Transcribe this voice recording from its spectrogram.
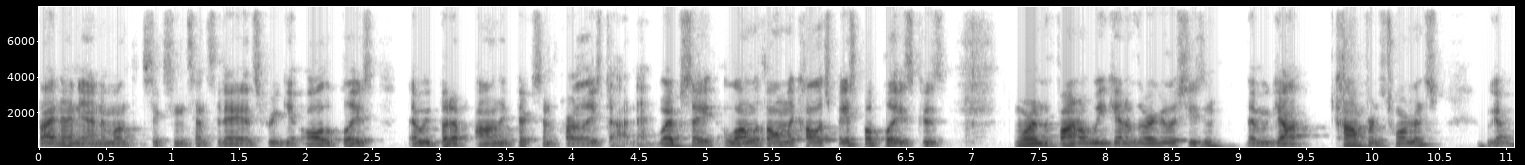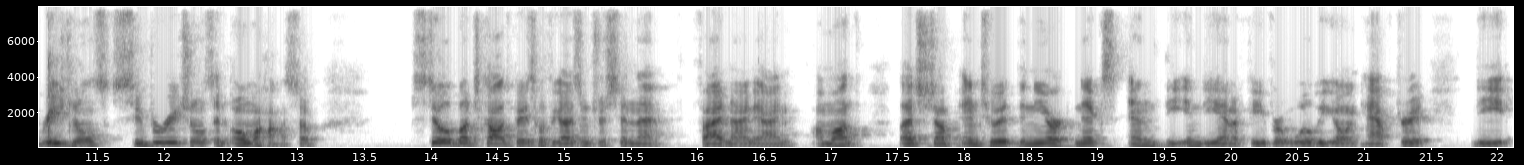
$5.99 a month, 16 cents a day. That's where you get all the plays that we put up on the picksandparlays.net website, along with all my college baseball plays, because we're in the final weekend of the regular season. Then we got conference tournaments, we got regionals, super regionals, and Omaha. So still a bunch of college baseball. If you guys are interested in that, $5.99 a month. Let's jump into it. The New York Knicks and the Indiana Fever will be going after it. The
